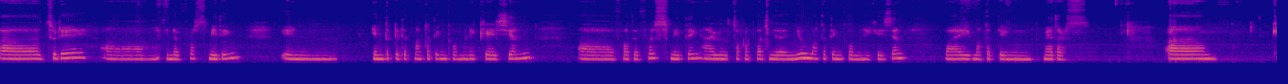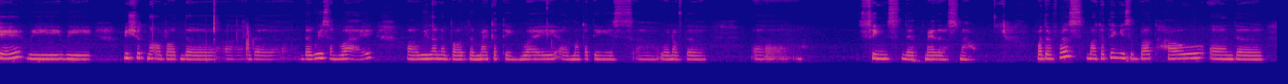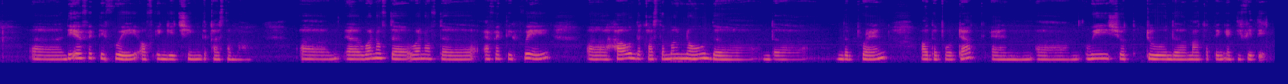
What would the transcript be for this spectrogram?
Uh, today, uh, in the first meeting in integrated marketing communication, uh, for the first meeting, I will talk about the new marketing communication, why marketing matters. Um, okay, we we we should know about the uh, the the reason why uh, we learn about the marketing why uh, marketing is uh, one of the uh, things that matters now. For the first marketing is about how uh, the the effective way of engaging the customer. Um, one of the one of the effective way how the customer know the the the brand or the product and um, we should do the marketing activity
